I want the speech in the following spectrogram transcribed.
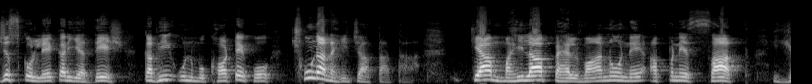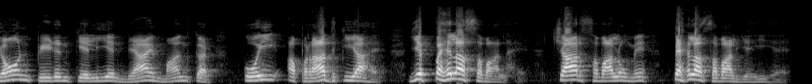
जिसको लेकर यह देश कभी उन मुखौटे को छूना नहीं चाहता था। क्या महिला पहलवानों ने अपने साथ यौन पीड़न के लिए न्याय मांगकर कोई अपराध किया है? यह पहला सवाल है। चार सवालों में पहला सवाल यही है।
